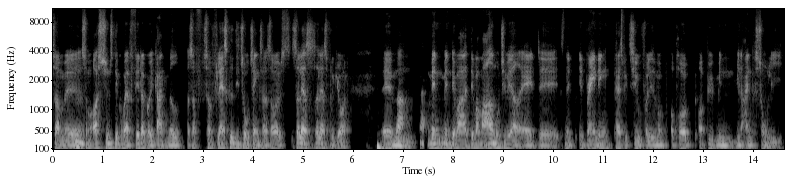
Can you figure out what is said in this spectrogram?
som, øh, Mm. som også synes det kunne være fedt at gå i gang med. Og så, så flaskede de to ting sig, og så, så, lad os, så lad os få det gjort. Øhm, Ja, ja. Men, men det, var, det var meget motiveret af et, øh, sådan et, et branding-perspektiv for ligesom at, at prøve at bygge min, min egen personlige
